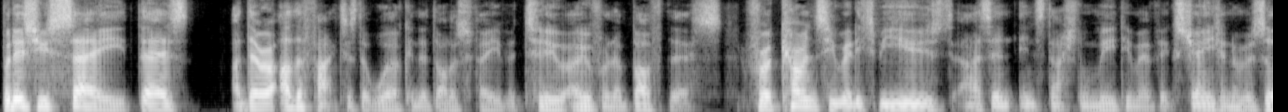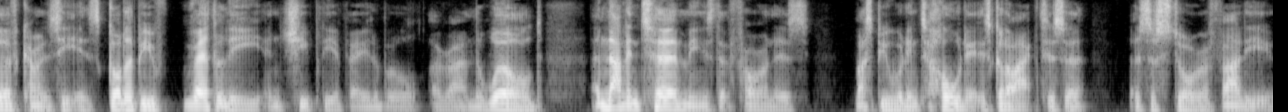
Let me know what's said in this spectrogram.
But as you say, there's uh, there are other factors that work in the dollar's favor too, over and above this. For a currency really to be used as an international medium of exchange and a reserve currency, it's got to be readily and cheaply available around the world. And that in turn means that foreigners must be willing to hold it. It's got to act as a as a store of value.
